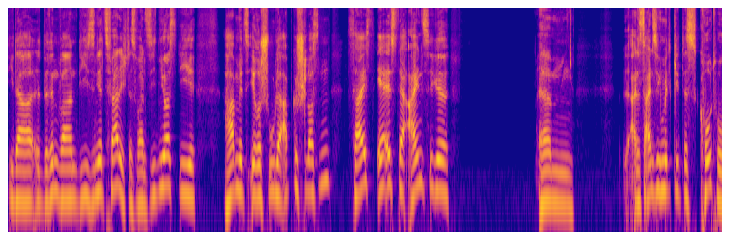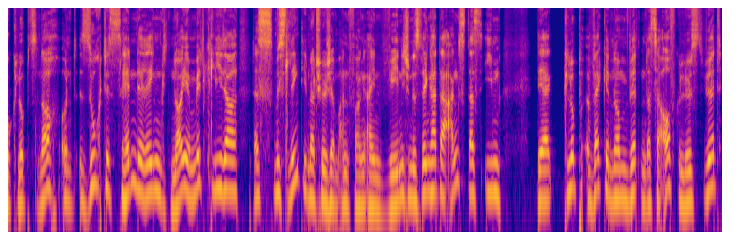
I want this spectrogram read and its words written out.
die da äh, drin waren, die sind jetzt fertig. Das waren Seniors, die haben jetzt ihre Schule abgeschlossen. Das heißt, er ist der einzige ähm, das einzige Mitglied des Koto-Clubs noch und sucht jetzt händeringend neue Mitglieder. Das misslingt ihm natürlich am Anfang ein wenig und deswegen hat er Angst, dass ihm der Club weggenommen wird und dass er aufgelöst wird.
